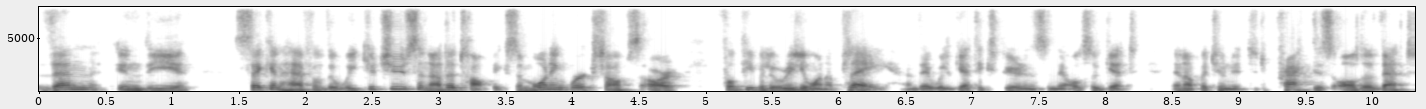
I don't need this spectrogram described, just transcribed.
then in the second half of the week, you choose another topic. So morning workshops are for people who really want to play and they will get experience and they also get an opportunity to practice, although that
